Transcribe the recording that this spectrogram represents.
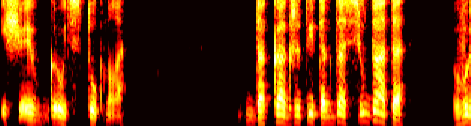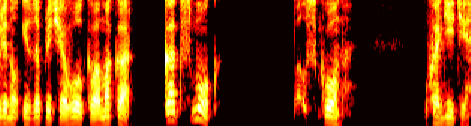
Еще и в грудь стукнуло». «Да как же ты тогда сюда-то?» Выглянул из-за плеча Волкова Макар. «Как смог?» «Ползком. Уходите,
